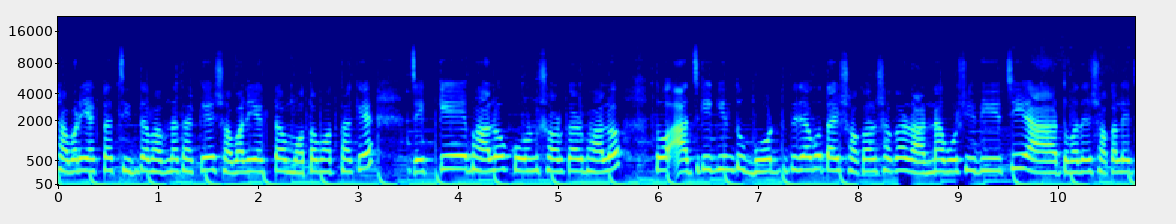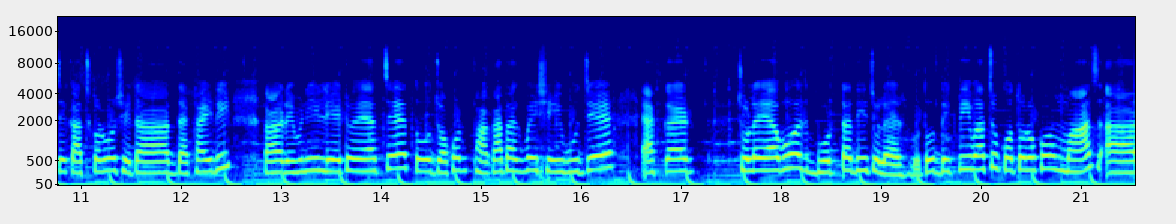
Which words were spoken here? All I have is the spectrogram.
সবারই একটা চিন্তা ভাবনা থাকে, সবারই একটা মতামত থাকে যে কে ভালো, কোন সরকার ভালো। তো আজকে কিন্তু ভোট দিতে যাব, তাই সকাল সকাল রান্না বসিয়ে দিয়েছি। আর তোমাদের সকালে যে কাজ করব সেটা আর দেখাইনি কারণ এমনি লেট হয়ে যাচ্ছে, তো যখন ফাঁকা থাকবে সেই বুঝে এক কার্ড চলে যাব ভোটটা দিয়ে চলে আসব। তো দেখতেই পাচ্ছ কত রকম মাছ, আর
